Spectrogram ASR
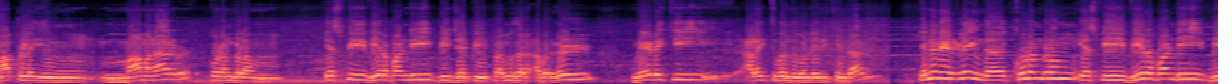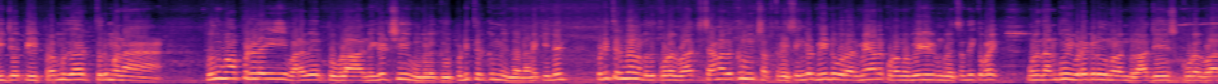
மாப்பிள்ளையின் மாமனார் குடங்குளம் எஸ்பி வீரபாண்டி பிஜேபி பிரமுகர் அவர்கள் மேடைக்கு அழைத்து வந்து கொண்டிருக்கின்றார். என்ன நேர்களே இந்த கூடங்குளம் எஸ்பி வீரபாண்டி பிஜேபி பிரமுகர் திருமண புதுமாப்பிள்ளை வரவேற்பு விழா நிகழ்ச்சி உங்களுக்கு பிடித்திருக்கும் என்று நினைக்கின்றேன். பிடித்திருந்தால் நமது குடல் விழா சேனலுக்கும் சப்ஸ்கிரைப் செய்யுங்கள். மீண்டும் ஒரு அருமையான குடங்கள் வீடியோ உங்களை சந்திக்கும் வரை உங்களது அன்பு விடைபெறுவது உங்கள் அன்பு ராஜேஷ். குடல் விழா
